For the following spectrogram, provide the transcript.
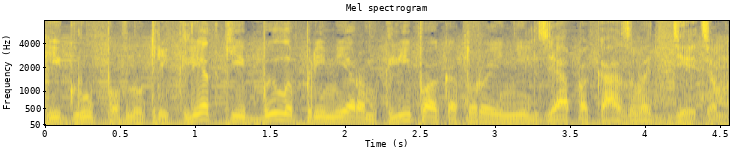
и группа внутри клетки, было примером клипа, который нельзя показывать детям.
